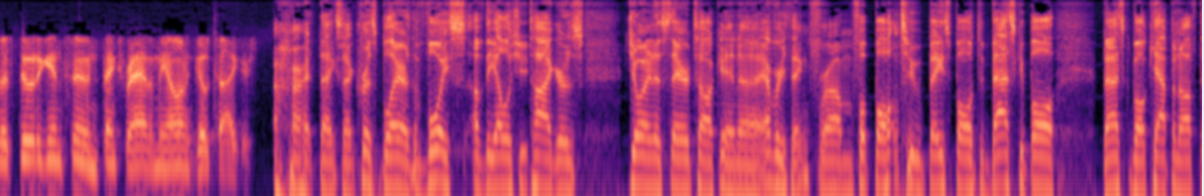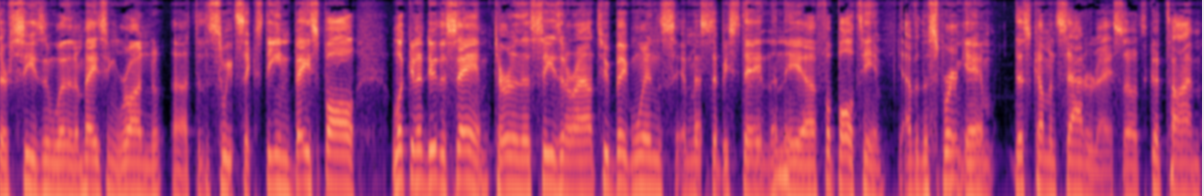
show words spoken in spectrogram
let's do it again soon. Thanks for having me on, and go Tigers. All right, thanks, uh, Chris Blair, the voice of the LSU Tigers, join us there talking uh, everything from football to baseball to basketball. Basketball capping off their season with an amazing run uh, to the Sweet 16. Baseball looking to do the same, turning this season around. Two big wins in Mississippi State, and then the uh, football team having the spring game this coming Saturday. So it's a good time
